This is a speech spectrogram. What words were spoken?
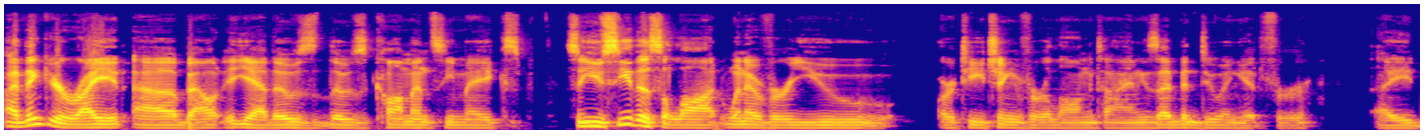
I think you're right uh, about yeah those those comments he makes. So you see this a lot whenever you are teaching for a long time because I've been doing it for a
